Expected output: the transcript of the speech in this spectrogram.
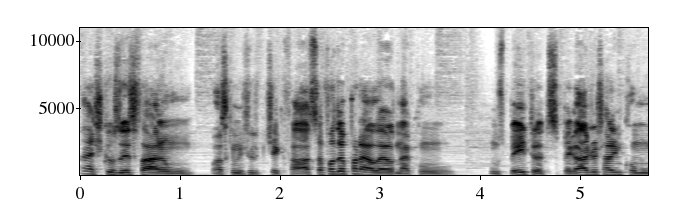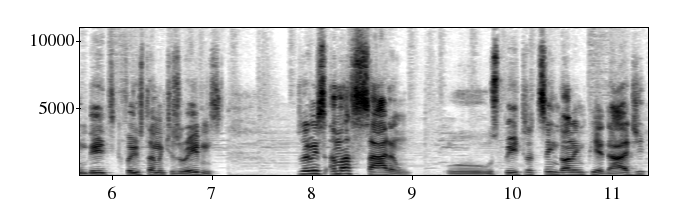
Acho que os dois falaram basicamente tudo que tinha que falar. Só fazer o um paralelo né, com os Patriots, pegaram o adversário em comum deles, que foi justamente os Ravens, os Ravens amassaram o, os Patriots sem dó nem piedade.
